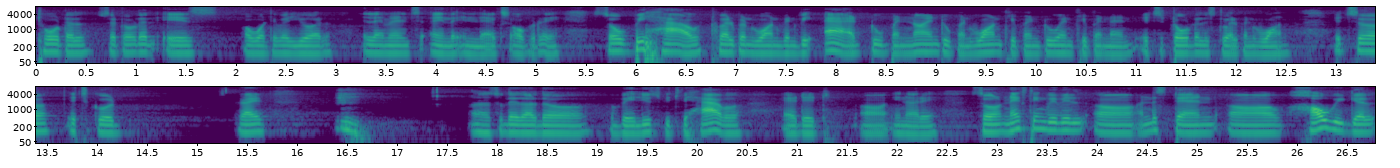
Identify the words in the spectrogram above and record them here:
total. So total is uh, whatever your elements in the index of array. So we have 12.1 when we add 2.9 2.1 3.2 and 3.9 its total is 12.1 it's uh it's good right uh, so these are the values which we have uh, added uh, in array. So next thing we will uh, understand uh, how we get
